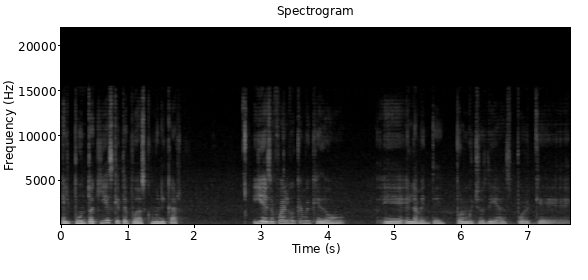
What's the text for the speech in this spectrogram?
El punto aquí es que te puedas comunicar. Y eso fue algo que me quedó eh, en la mente por muchos días porque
